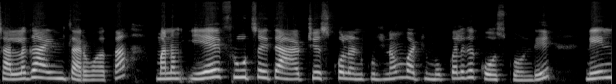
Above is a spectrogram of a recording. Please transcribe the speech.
చల్లగా అయిన తర్వాత మనం ఏ ఫ్రూట్స్ అయితే యాడ్ చేసుకోవాలనుకుంటున్నామో వాటిని ముక్కలుగా కోసుకోండి. నేను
